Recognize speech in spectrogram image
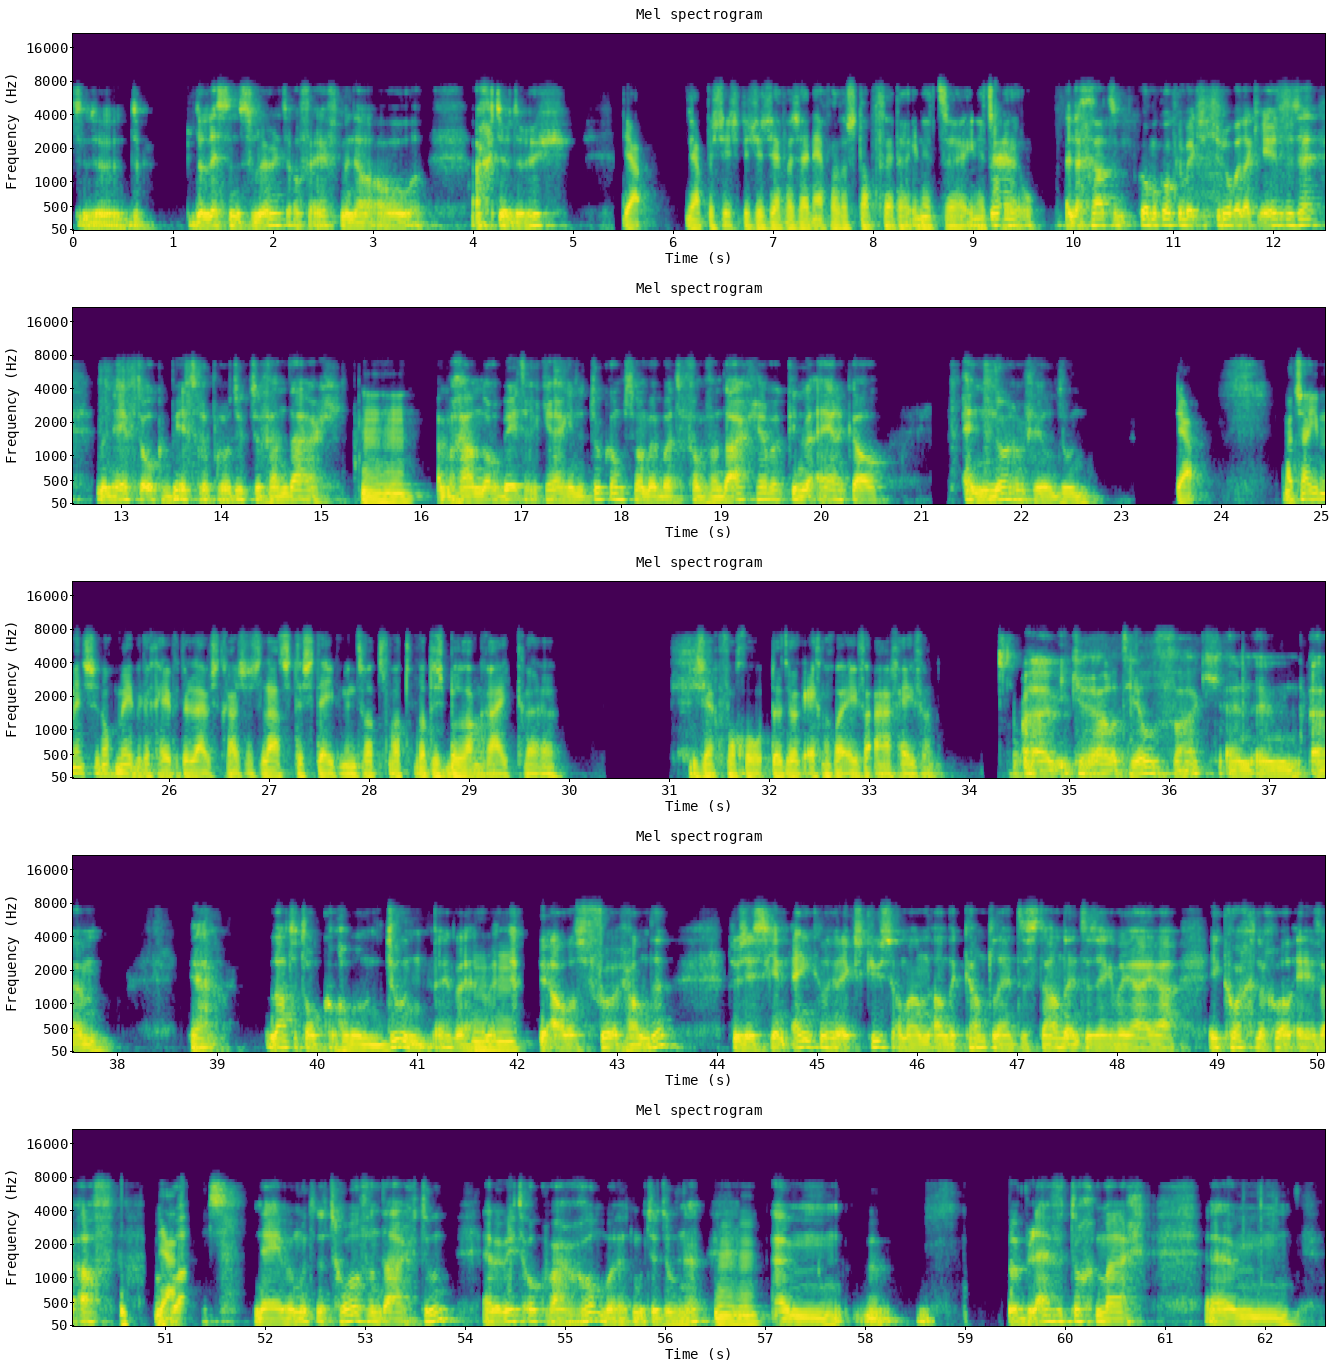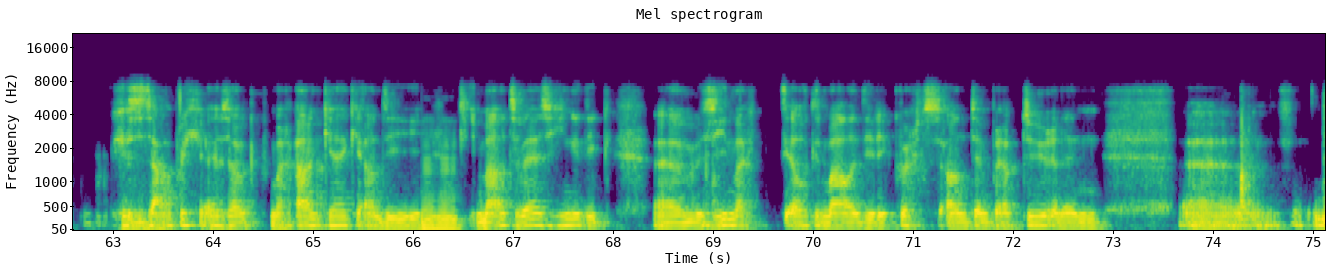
de, de, de lessons learned, of heeft men dat al achter de rug. Ja. Ja, precies. Dus je zegt, we zijn echt wel een stap verder in het, eh, in het Ja. geheel. En dat gaat, kom ik ook een beetje terug op wat ik eerder zei. Men heeft ook betere producten vandaag. Mhm. En we gaan nog betere krijgen in de toekomst. Maar met wat we van vandaag hebben, kunnen we eigenlijk al enorm veel doen. Ja. Wat zou je mensen nog mee willen geven, de luisteraars, als laatste statement? Wat, wat, wat is belangrijk? eh je zegt van, goh, dat wil ik echt nog wel even aangeven. Ehm, ik herhaal het heel vaak. En, en ehm, ja, laat het ook gewoon doen. Hè. We, hebben nu alles voorhanden. Dus er is geen enkel excuus om aan, aan de kantlijn te staan en te zeggen van ja, ja, ik wacht nog wel even af. Ja. Want nee, we moeten het gewoon vandaag doen. En we weten ook waarom we het moeten doen. Hè. Mhm. Ehm, we, we blijven toch maar gezapig, hè, zou ik maar aankijken aan die Mhm. klimaatwijzigingen. Die, ehm, we zien maar elke maal die records aan temperaturen en eh,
